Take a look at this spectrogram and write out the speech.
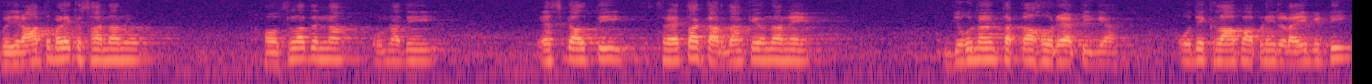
ਗੁਜਰਾਤ ਵਾਲੇ ਕਿਸਾਨਾਂ ਨੂੰ ਹੌਸਲਾ ਦਿੰਨਾ, ਉਹਨਾਂ ਦੀ ਇਸ ਗੱਲ ਦੀ ਸਹਾਇਤਾ ਕਰਦਾ ਕਿ ਉਹਨਾਂ ਨੇ ਜੋ ਉਹਨਾਂ ਨੂੰ ਧੱਕਾ ਹੋ ਰਿਹਾ ਟੀਗਾ ਉਹਦੇ ਖਿਲਾਫ ਆਪਣੀ ਲੜਾਈ ਵਿੱਢੀ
